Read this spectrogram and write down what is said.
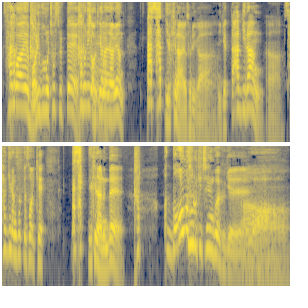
사과의 머리 부분을 쳤을 때칵 소리가 어떻게 거. 나냐면 따삿 이렇게 나요 소리가. 이게 딱이랑 아. 사기랑 섞여서 이렇게 따삭 이렇게 나는데 아, 너무 소름 끼치는 거야 그게. 아.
